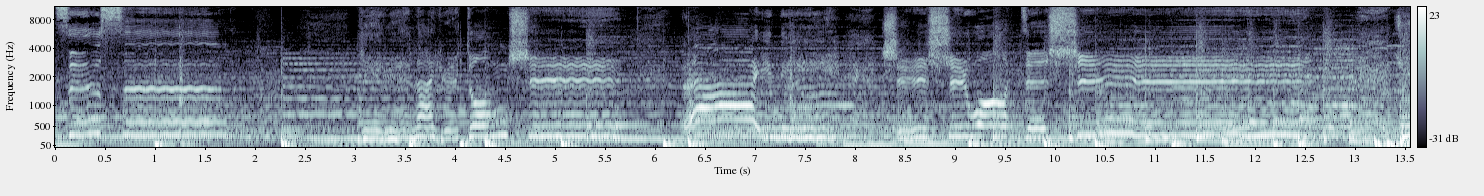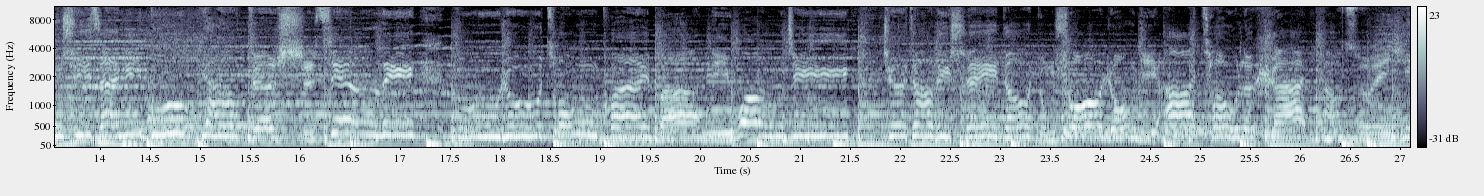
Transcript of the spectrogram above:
自私，也越来越懂事。爱你只是我的事。也许在你不要的时间里，不如痛快把你忘记。这道理谁都懂，说容易，爱透了还要嘴硬。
